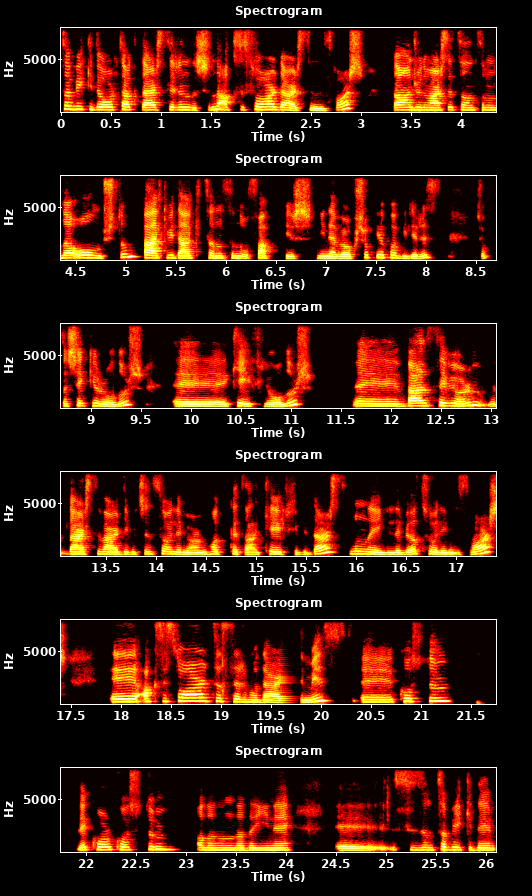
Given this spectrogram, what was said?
Tabii ki de ortak derslerin dışında aksesuar dersimiz var. Daha önce üniversite tanıtımında olmuştum. Belki bir dahaki tanıtımda ufak bir yine workshop yapabiliriz. Çok da şeker olur, e, keyifli olur. E, ben seviyorum, dersi verdiğim için söylemiyorum. Hakikaten keyifli bir ders. Bununla ilgili bir atölyemiz var. E, aksesuar tasarımı dersimiz, e, kostüm, dekor kostüm alanında da yine e, sizin tabii ki de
